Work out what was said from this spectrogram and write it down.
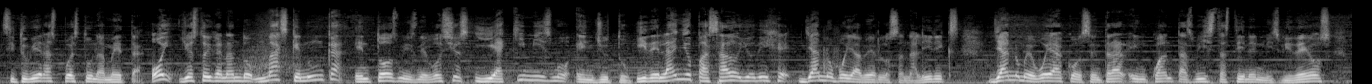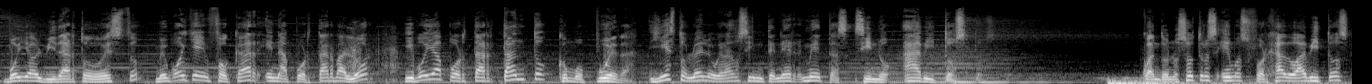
si te hubieras puesto una meta. Hoy yo estoy ganando más que nunca en todos mis negocios y aquí mismo en YouTube. Y del año pasado yo dije, ya no voy a ver los analytics, ya no me voy a concentrar en cuántas vistas tienen mis videos, voy a olvidar todo esto, me voy a enfocar en aportar valor y voy a aportar tanto como pueda. Y esto lo he logrado sin tener metas, sino hábitos. Cuando nosotros hemos forjado hábitos,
